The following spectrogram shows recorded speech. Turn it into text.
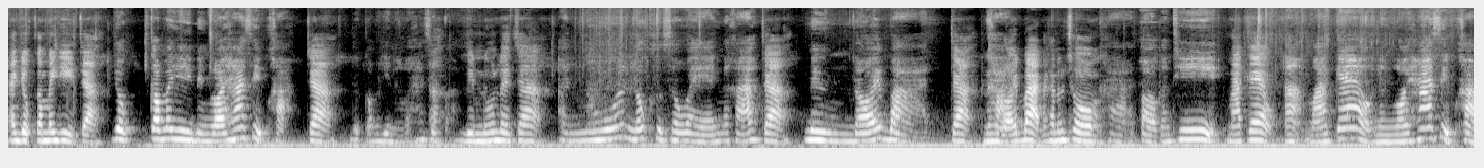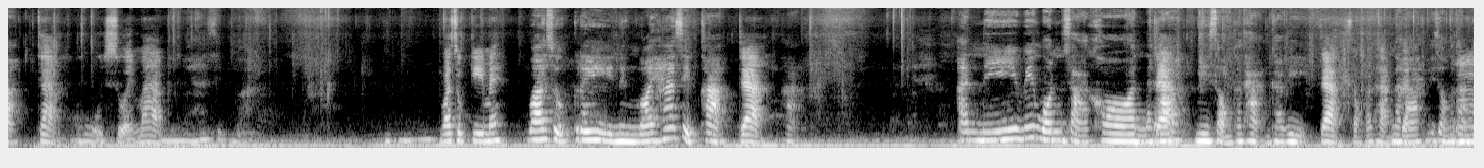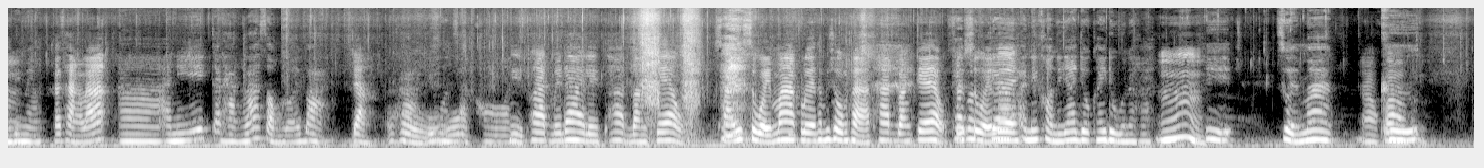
อาหยกกำมะหยี่จ้ะหยกกำมะหยี่150ค่ะจ้ะหยกกำมะหยี่150อะบาทริมนู้นเลยจ้ะอันนู้นนกสุดแสวงนะคะจ้ะ100บาทจ้ะหนึ่งร้อยบาทนะคะท่านผู้ชมค่ะ ต่อกันที่มาแก้วอะม้าแก้ว150ค่ะจ้ะโอ้โหสวยมาก150บาท วาสุกีไหมวาสุกรี150ค่ะ จ้ะ ค่ะอันอันนี้วิมลสาครนะคะ จ้ะ มีสองกระถางค่ะพี่ จ้ะสองกระถางนะจ้ะคะมีสองกระถางค่ะพี่แมวกระถางละอ่า อันนี้กระถางละสองร้อยบาทจ้ะโอ้โห ค่ะวิมลสาคร นี่พลาดไม่ได้เลยธาตุบางแก้วไซส์สวยมากเลยท่านผู้ชมค่ะธาตุบางแก้วถ้าสวยๆเลย อันนี้ขออนุญาตยกให้ดูนะคะ อืมพี่สวยมาก เอากล้องคือ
